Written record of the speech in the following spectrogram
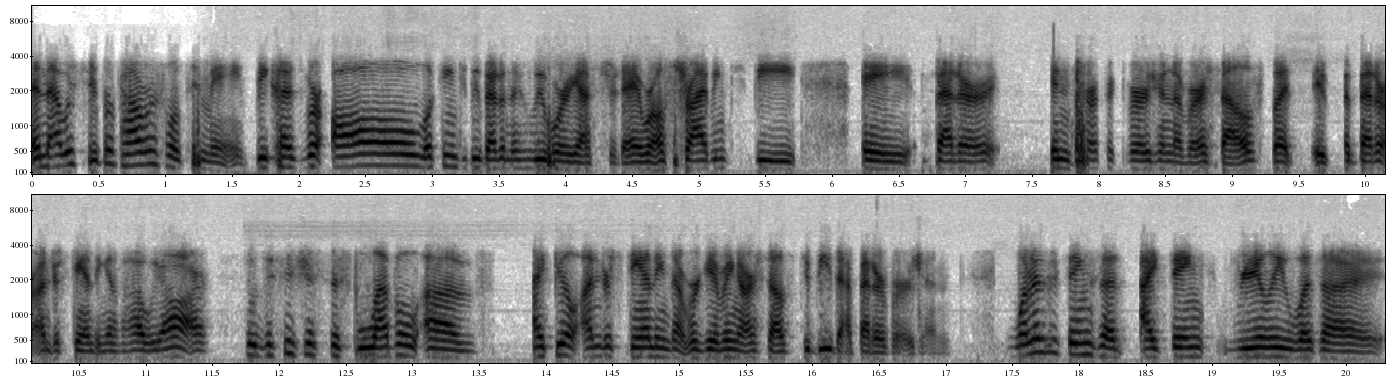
And that was super powerful to me because we're all looking to be better than who we were yesterday. We're all striving to be a better, imperfect version of ourselves, but a better understanding of how we are. So this is just this level of, I feel, understanding that we're giving ourselves to be that better version. One of the things that I think really was a,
